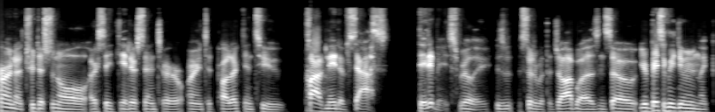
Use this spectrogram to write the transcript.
turn a traditional, or say, data center oriented product into cloud native SaaS database, really, is sort of what the job was. And so you're basically doing like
